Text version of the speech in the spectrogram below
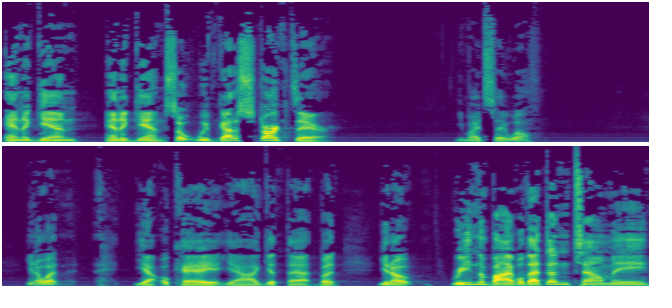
and again and again. So we've got to start there. You might say, well, you know what? Yeah, okay, yeah, I get that. But, you know, reading the Bible, that doesn't tell me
